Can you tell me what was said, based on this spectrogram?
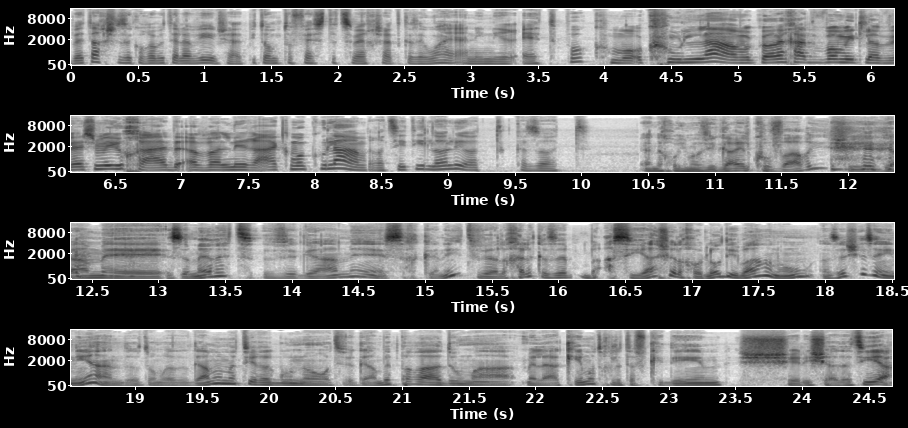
בטח שזה קורה בתל אביב, שאת פתאום תופסת עצמך שאת כזה, וואי, אני נראית פה כמו כולם, כל אחד פה מתלבש מיוחד, אבל נראה כמו כולם. רציתי לא להיות כזאת. אנחנו עם אביגיל קוברי, שהיא גם אה, זמרת וגם אה, שחקנית, ועל החלק הזה בעשייה שלך עוד לא דיברנו, אז יש איזה עניין, זאת אומרת, גם במתיר עגונות וגם בפרה אדומה, מלהקים אותך לתפקידים של אישה דתייה.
